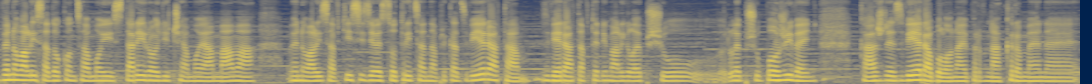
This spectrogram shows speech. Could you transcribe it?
venovali sa dokonca moji starí rodičia, moja mama, venovali sa v 1930 napríklad zvieratám. Zvieratá vtedy mali lepšiu, lepšiu poživeň. Každé zviera bolo najprv nakrmené,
